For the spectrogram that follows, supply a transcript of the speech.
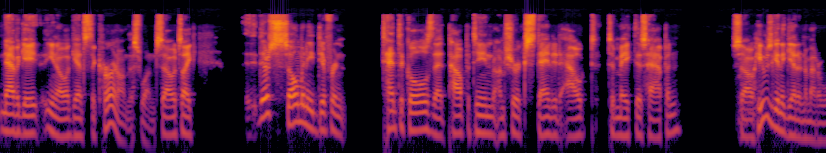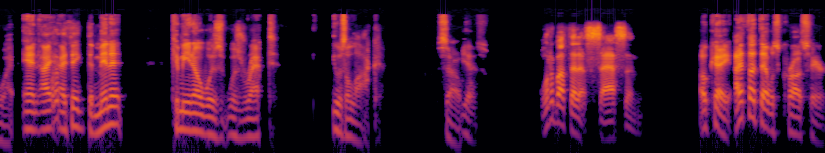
navigate you know against the current on this one so it's like there's so many different tentacles that palpatine i'm sure extended out to make this happen so he was going to get it no matter what and i i think the minute kamino was was wrecked it was a lock so Yes. What about that assassin? Okay. I thought that was Crosshair.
